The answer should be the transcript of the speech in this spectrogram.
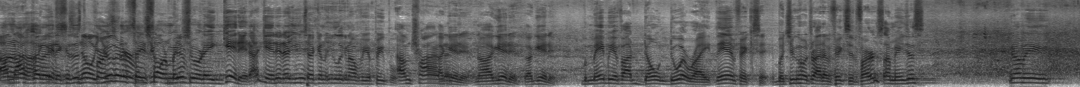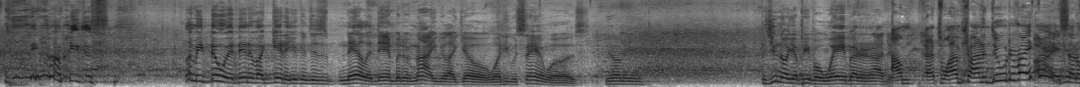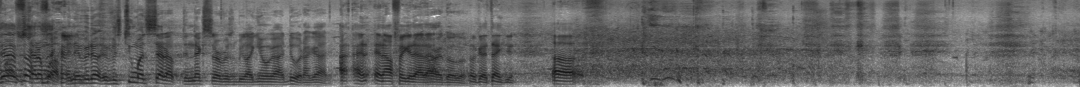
I'm not gonna, I get it because it's no, the 1st you're gonna service. say you want to make sure they get it. I get it. You taking, you looking out for your people. I'm trying. I to. get it. No, I get it. I get it. But maybe if I don't do it right, then fix it. But you're gonna try to fix it first. I mean, just you know what I mean. you know what I mean? Just let me do it. Then if I get it, you can just nail it. Then, but if not, you'd be like, yo, what he was saying was, you know what I mean? Because you know your people way better than I do. I'm, that's why I'm trying to do the right thing. All right, set them up. Set them up. And if, it, if it's too much setup, the next service will be like, you don't got to do it. I got it. I, and, and, I'll figure that All out. All right, go, go. Okay, thank you. Uh,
